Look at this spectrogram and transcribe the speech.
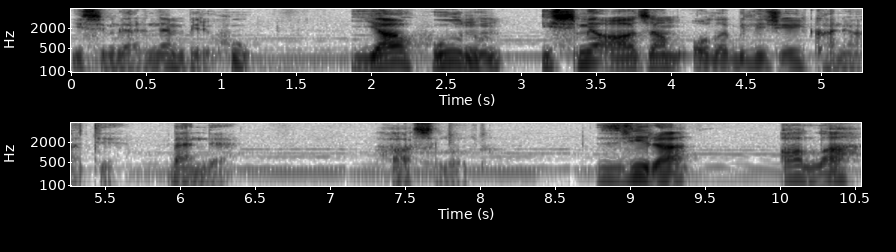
isimlerinden biri Hu. Yahu'nun ismi azam olabileceği kanaati bende hasıl oldu. Zira Allah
